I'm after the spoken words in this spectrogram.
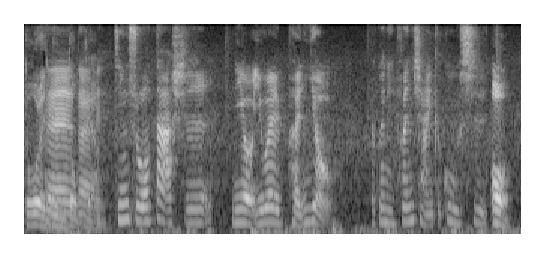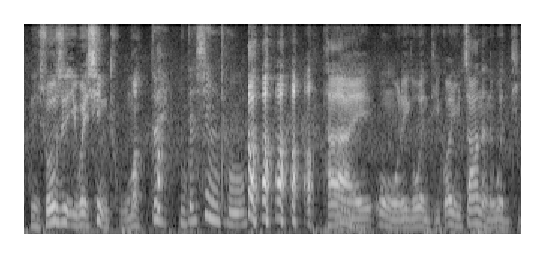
多人运动这样对。。听说大师，你有一位朋友要跟你分享一个故事，哦，你说是一位信徒吗？对你的信徒，他来问我了一个问题，关于渣男的问题。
